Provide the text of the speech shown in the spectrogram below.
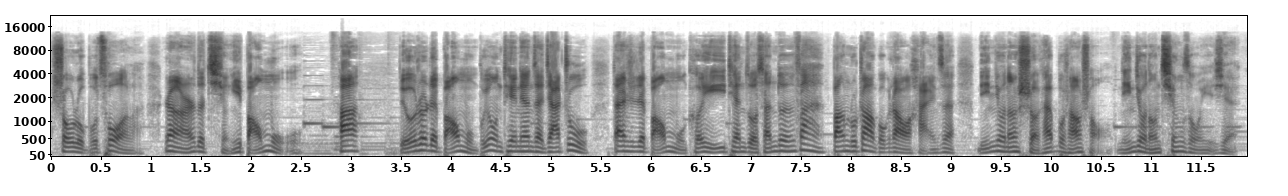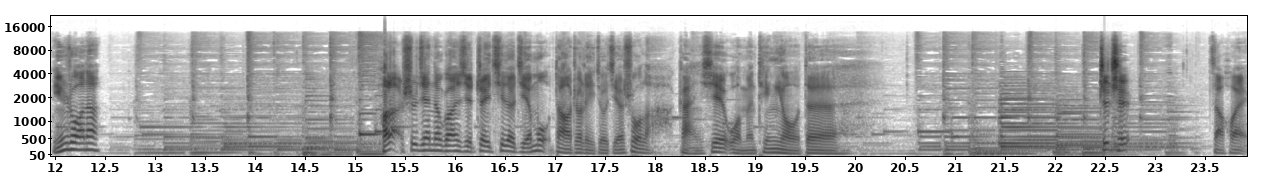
收入不错了，让儿子请一保姆啊。比如说这保姆不用天天在家住，但是这保姆可以一天做三顿饭，帮助照顾照顾孩子，您就能舍开不少手，您就能轻松一些。您说呢？好了，时间的关系，这期的节目到这里就结束了，感谢我们听友的支持，再会。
